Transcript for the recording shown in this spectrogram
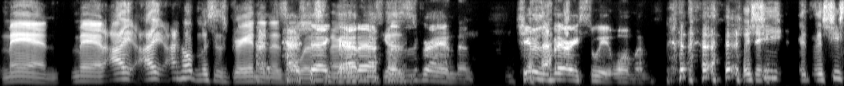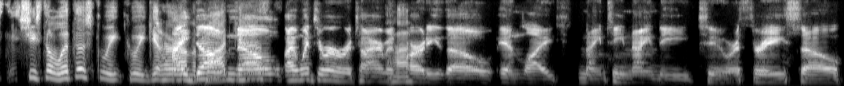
Man, man, I I, I hope Mrs. Grandin is a Hashtag listener badass because Mrs. Grandin. She was a very sweet woman. is she is she is she still with us? Can we can we get her I on the don't podcast? know. I went to her retirement Uh-huh. party though in like 1992 or three, so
